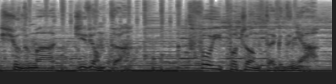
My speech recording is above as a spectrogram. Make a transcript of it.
Siódma, dziewiąta. Twój początek dnia.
